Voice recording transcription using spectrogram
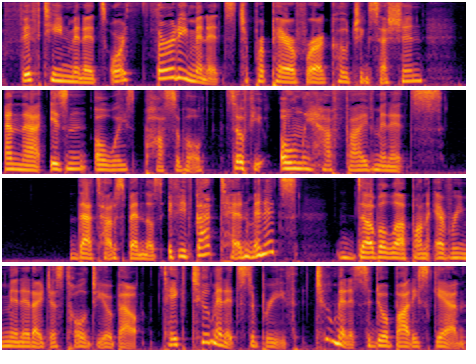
15 minutes or 30 minutes to prepare for a coaching session, and that isn't always possible. So if you only have five minutes, that's how to spend those. If you've got 10 minutes, double up on every minute I just told you about. Take two minutes to breathe, two minutes to do a body scan,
